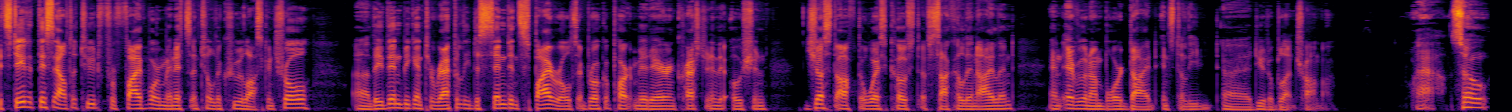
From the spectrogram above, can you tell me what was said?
It stayed at this altitude for five more minutes until the crew lost control. Uh, they then began to rapidly descend in spirals and broke apart midair and crashed into the ocean just off the west coast of Sakhalin Island. And everyone on board died instantly uh, due to blunt trauma. Wow. So,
